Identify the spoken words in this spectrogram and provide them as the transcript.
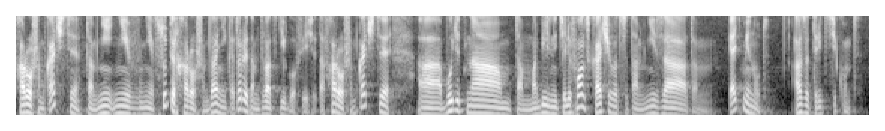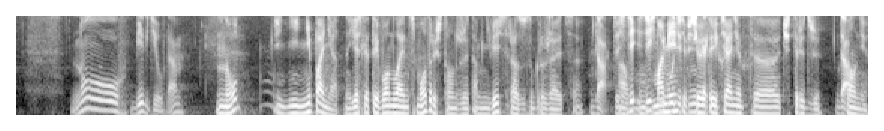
в хорошем качестве, там не, не, в, не в супер хорошем, да, не который там 20 гигов весит, а в хорошем качестве а, будет на там, мобильный телефон скачиваться там не за там, 5 минут, а за 30 секунд. Ну, big deal, да. Ну, не- непонятно. Если ты в онлайн смотришь, то он же там не весь сразу загружается. Да, то есть А здесь, в здесь не моменте будет все это и этих- тянет э, 4G. Да. Вполне.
